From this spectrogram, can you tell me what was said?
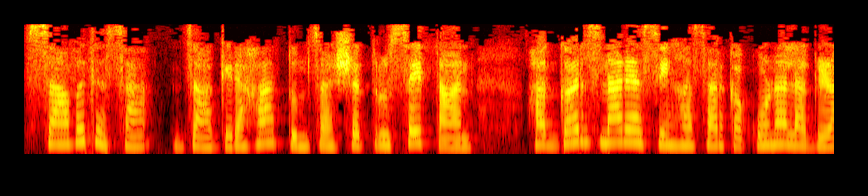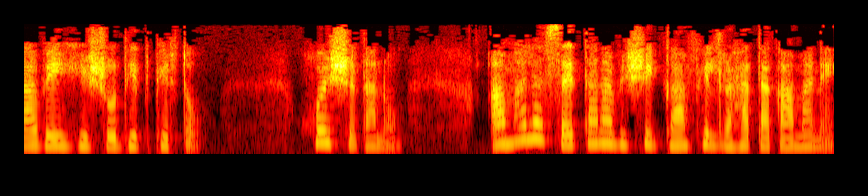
सावध असा जागे रहा तुमचा शत्रू सैतान हा गरजणाऱ्या सिंहासारखा कोणाला गिळावे हे शोधित फिरतो. होय श्रोतानो आम्हाला सैतानाविषयी गाफील राहता कामा नये.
